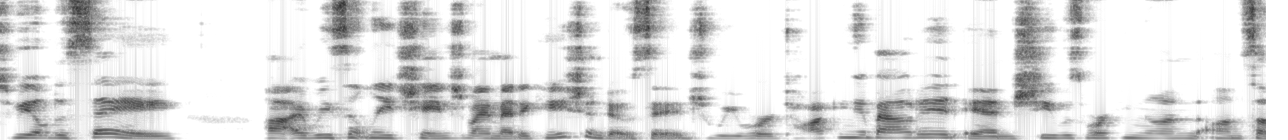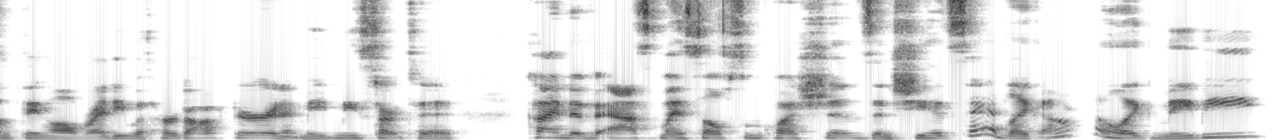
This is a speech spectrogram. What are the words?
to be able to say, uh, I recently changed my medication dosage. We were talking about it and she was working on on something already with her doctor and it made me start to kind of ask myself some questions and she had said like I don't know like maybe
